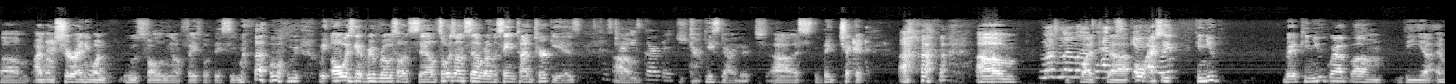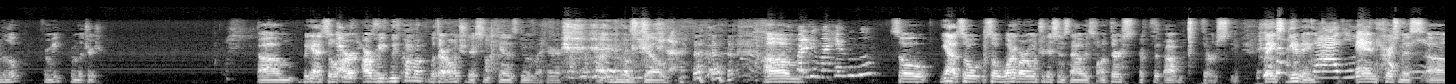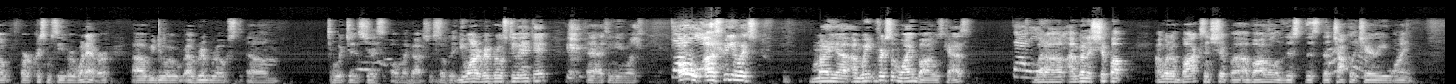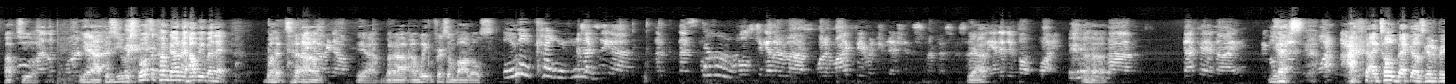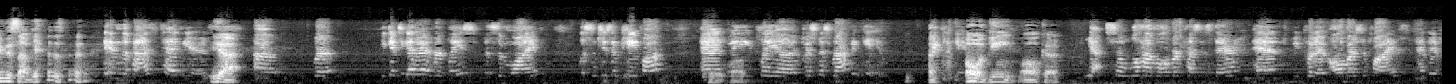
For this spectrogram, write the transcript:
Um, I'm, I'm sure anyone who's following me on Facebook, they see we, we always get rib roast on sale. It's always on sale around the same time turkey is. Because turkey's Um, garbage. Turkey's garbage. Uh, it's the big chicken. um, Mom's not allowed But, uh, oh, actually- Can you, babe? Can you grab um the uh, envelope for me from the church? Um, but yeah, so our our we we've come up with our own tradition. Kiana's doing my hair, uh, even though it's gel. um, Want to do my hair, boo boo? so yeah, so so one of our own traditions now is on Thurs or th- um, Thursday, Thanksgiving Daddy, and make Christmas, coffee. uh, or Christmas Eve or whenever, uh, we do a, a rib roast, um, which is just oh my gosh, it's so good. You want a rib roast too, AJ? Uh, I think he wants. Daddy, Oh, uh, speaking of which, my uh, I'm waiting for some wine bottles, Cass. Daddy. But uh, I'm gonna ship up. I'm gonna box and ship a, a bottle of this this the chocolate cherry wine up to you. Ooh, I look forward to Yeah, because you were supposed to come down and help me with it, but I know, um, I know. yeah, but uh, I'm waiting for some bottles. you need to cut your It's hair. actually uh, that, that Stop. pulls together uh, one of my favorite traditions for Christmas. Yeah. And it involves wine. Uh-huh. Um, Becca and I, we both Yes. had one I, told Becca I was gonna bring this up. Yes. in the past ten years. yeah. um, where we get together at her place with some wine, listen to some K-pop, and K-pop. we play a Christmas wrapping game. A- game. Oh, a game. Oh, okay. Yeah, so we'll have all of our presents there, and we put in all of our supplies, and if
